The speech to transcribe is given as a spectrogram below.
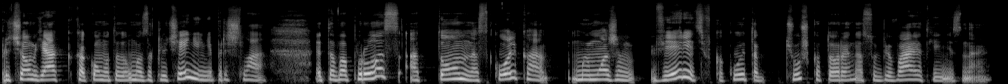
причем я к какому-то умозаключению не пришла. Это вопрос о том, насколько мы можем верить в какую-то чушь, которая нас убивает, я не знаю.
